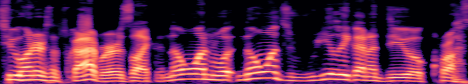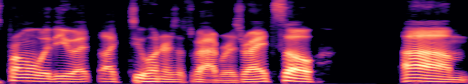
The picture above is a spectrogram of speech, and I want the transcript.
200 subscribers, like no one, no one's really gonna do a cross promo with you at like 200 subscribers, right? So, um,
